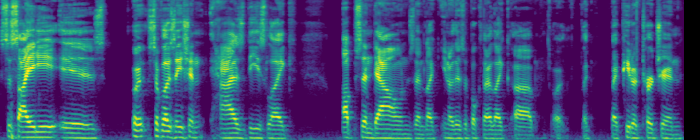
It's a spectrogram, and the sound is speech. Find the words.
society is or civilization has these like ups and downs and like you know there's a book that I like uh or like by Peter Turchin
